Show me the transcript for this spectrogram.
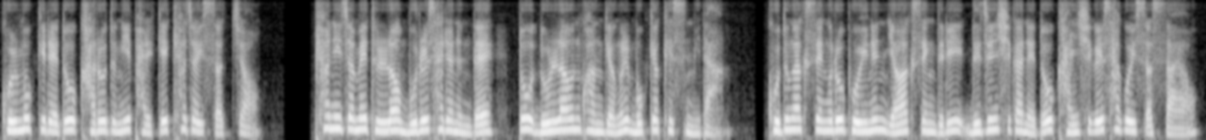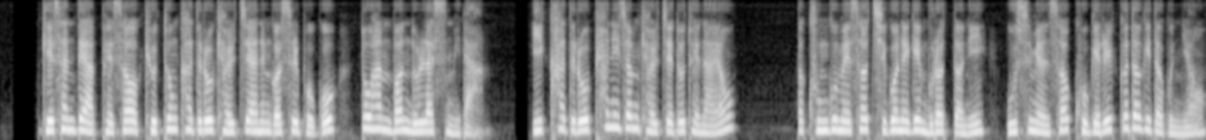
골목길에도 가로등이 밝게 켜져 있었죠. 편의점에 들러 물을 사려는데 또 놀라운 광경을 목격했습니다. 고등학생으로 보이는 여학생들이 늦은 시간에도 간식을 사고 있었어요. 계산대 앞에서 교통카드로 결제하는 것을 보고 또 한 번 놀랐습니다. 이 카드로 편의점 결제도 되나요? 궁금해서 직원에게 물었더니 웃으면서 고개를 끄덕이더군요.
